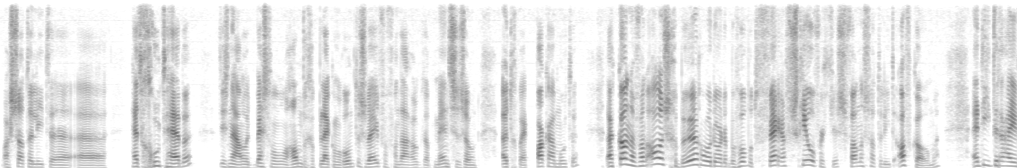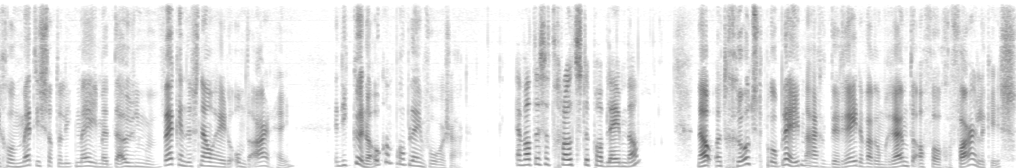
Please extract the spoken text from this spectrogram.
waar satellieten eh, het goed hebben. Het is namelijk best wel een handige plek om rond te zweven, vandaar ook dat mensen zo'n uitgebreid pak aan moeten. Daar kan er van alles gebeuren, waardoor er bijvoorbeeld verfschilfertjes van een satelliet afkomen. En die draaien gewoon met die satelliet mee met duizelingwekkende snelheden om de aarde heen. En die kunnen ook een probleem veroorzaken. En wat is het grootste probleem dan? Nou, het grootste probleem, eigenlijk de reden waarom ruimteafval gevaarlijk is,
